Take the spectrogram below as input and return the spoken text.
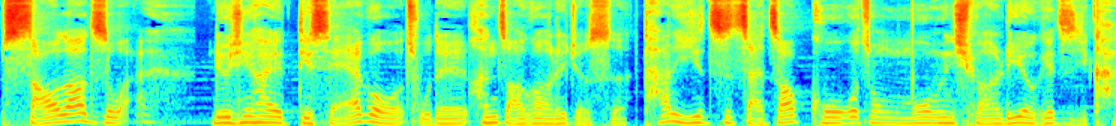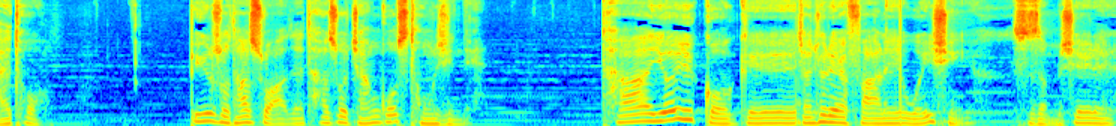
骚扰之外，刘星还有第三个做得很糟糕的，就是他一直在找各种莫名其妙的理由给自己开脱。比如说他说啥子？他说江哥是同性恋。他有一个给江秋莲发的微信是这么写的：“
